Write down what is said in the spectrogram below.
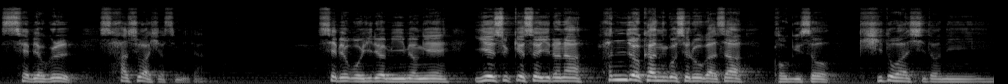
새벽을 사수하셨습니다. 새벽 오히려 미명에 예수께서 일어나 한적한 곳으로 가사 거기서 기도하시더니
